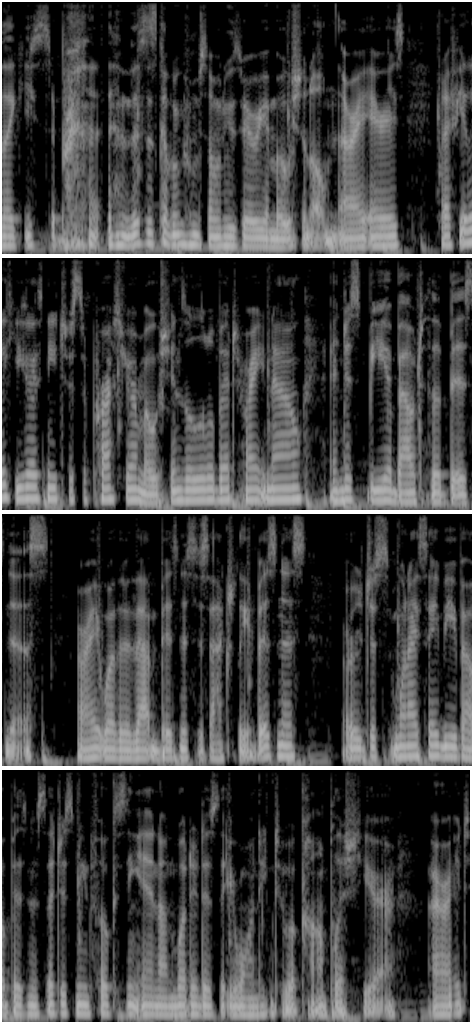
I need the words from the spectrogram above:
like you suppress this is coming from someone who's very emotional all right aries? But i feel like you guys need to suppress your emotions a little bit right now and just be about the business all right? Whether that business is actually a business or just when i say be about business i just mean focusing in on what it is that you're wanting to accomplish here all right?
